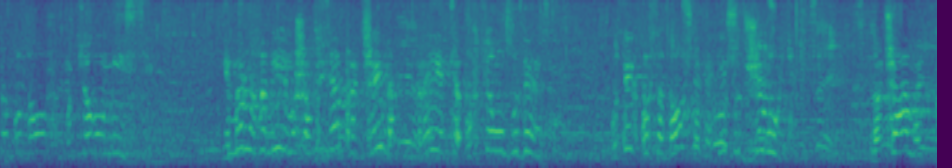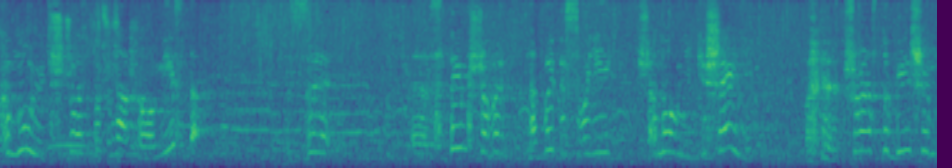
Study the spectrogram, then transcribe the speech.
забудов у цьому місті. І ми розуміємо, що вся причина криється у цьому будинку, у тих посадовцях, які тут живуть. Ночами кнують щось проти нашого міста з, е, з тим, щоб набити свої шановні кишені щораз то більшим,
